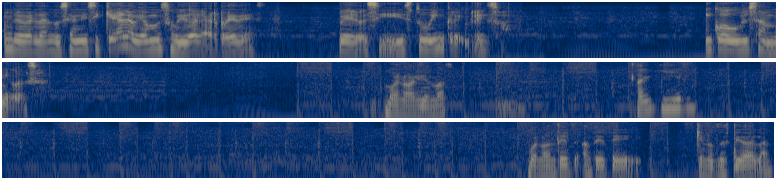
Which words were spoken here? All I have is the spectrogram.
De verdad, o sea, ni siquiera lo habíamos subido a las redes. Pero sí, estuvo increíble eso. Goals, amigos. Bueno, ¿alguien más? Bueno, antes, antes de que nos despida Alan,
